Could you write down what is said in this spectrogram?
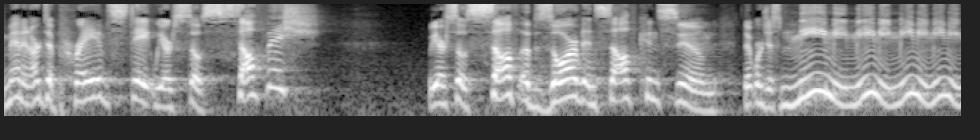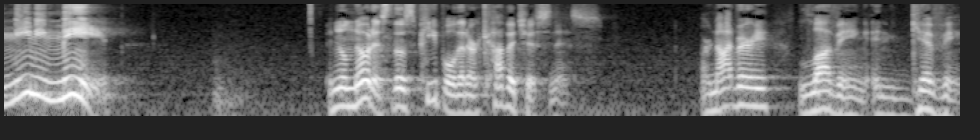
Man, in our depraved state, we are so selfish, we are so self absorbed and self consumed that we're just me, me, me, me, me, me, me, me, me, me, me. And you'll notice those people that are covetousness are not very loving and giving,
